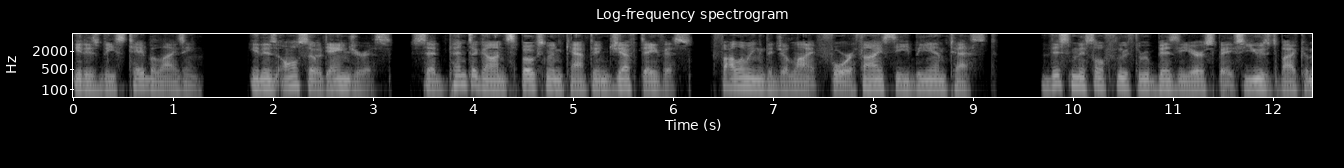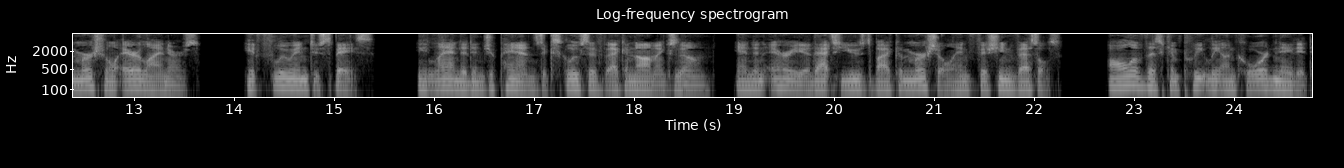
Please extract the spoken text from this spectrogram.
It is destabilizing. It is also dangerous, said Pentagon spokesman Captain Jeff Davis, following the July 4 ICBM test. This missile flew through busy airspace used by commercial airliners. It flew into space. It landed in Japan's exclusive economic zone, and an area that's used by commercial and fishing vessels. All of this completely uncoordinated.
